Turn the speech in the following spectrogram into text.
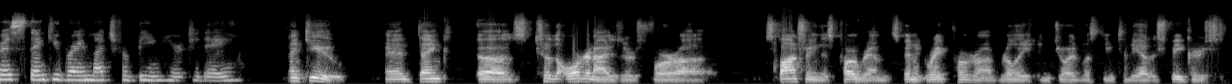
Chris, thank you very much for being here today. Thank you. And thanks uh, to the organizers for uh, sponsoring this program. It's been a great program. I've really enjoyed listening to the other speakers.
